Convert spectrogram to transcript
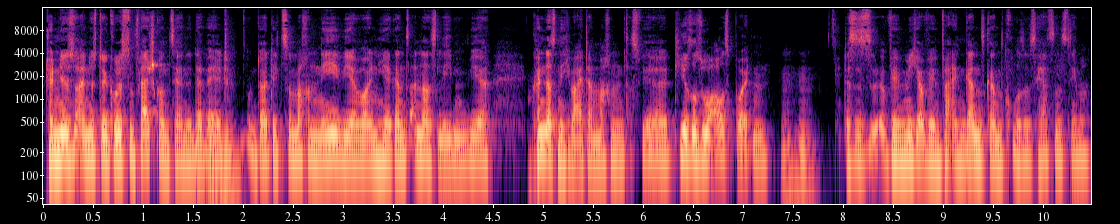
Tönnies ist eines der größten Fleischkonzerne der Welt. Mhm. Und deutlich zu machen, nee, wir wollen hier ganz anders leben. Wir können das nicht weitermachen, dass wir Tiere so ausbeuten. Mhm. Das ist für mich auf jeden Fall ein ganz, ganz großes Herzensthema.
